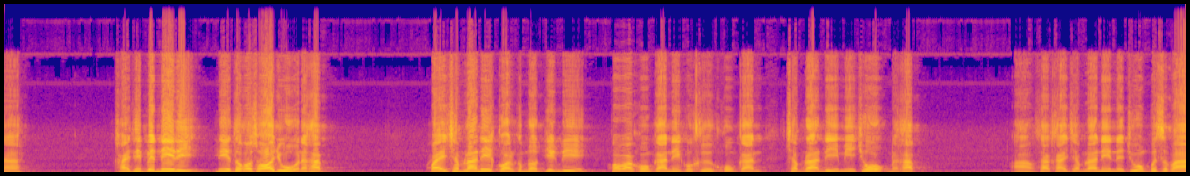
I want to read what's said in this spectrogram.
นะใครที่เป็นหนี้นี่หนี้ทกสอยู่นะครับ ไปชำระหนี้ก่อนกำหนดยิ่งดี เพราะว่าโครงการนี้ก็คือโครงการชำระดีมีโชคนะครับ อ้าวถ้าใครชำระหนี้ในช่วงพฤษภา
